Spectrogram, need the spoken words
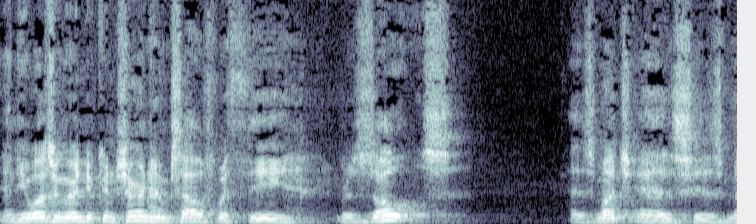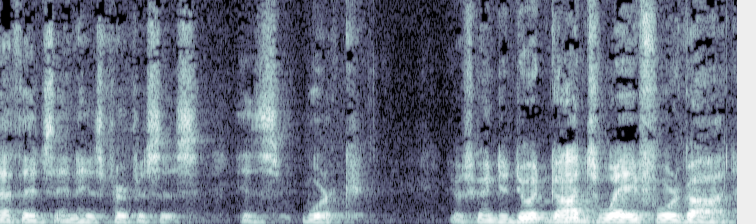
And he wasn't going to concern himself with the results as much as his methods and his purposes, his work. He was going to do it God's way for God.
